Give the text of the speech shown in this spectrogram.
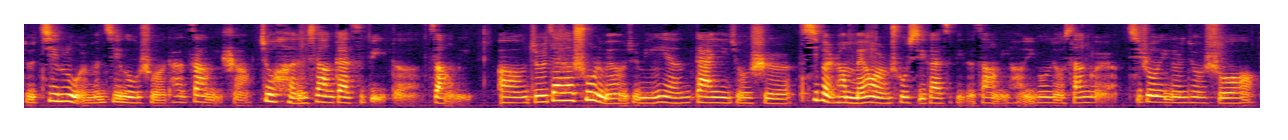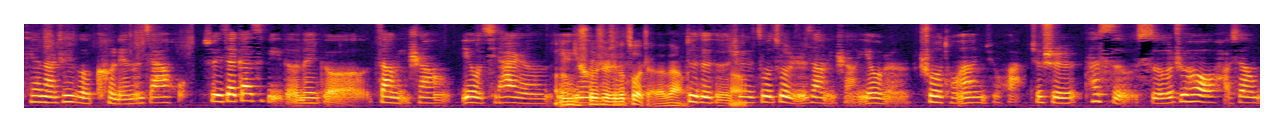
就记录，人们记录说他。他葬礼上就很像盖茨比的葬礼，嗯，就是在他书里面有一句名言，大意就是基本上没有人出席盖茨比的葬礼，哈，一共就三个人，其中一个人就说：“天哪，这个可怜的家伙。”所以在盖茨比的那个葬礼上也有其他人，你说是这个作者的葬礼？对对对，这个作作者的葬礼上也有人说了同样一句话，就是他死死了之后，好像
